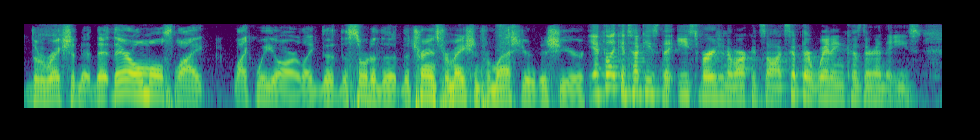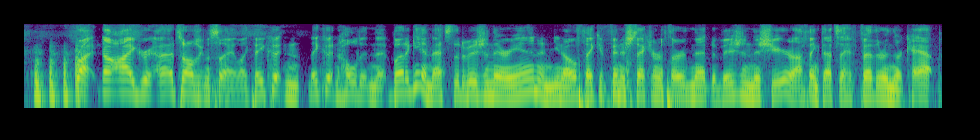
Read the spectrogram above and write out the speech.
the direction that they're, they're almost like like we are, like the, the sort of the, the transformation from last year to this year. Yeah, I feel like Kentucky's the East version of Arkansas, except they're winning because they're in the East. right. No, I agree. That's what I was going to say. Like they couldn't they couldn't hold it in that. But again, that's the division they're in, and you know if they could finish second or third in that division this year, I think that's a feather in their cap.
